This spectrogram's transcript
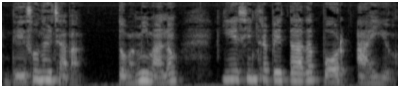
De eso el Chava toma mi mano y es interpretada por Ayu.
